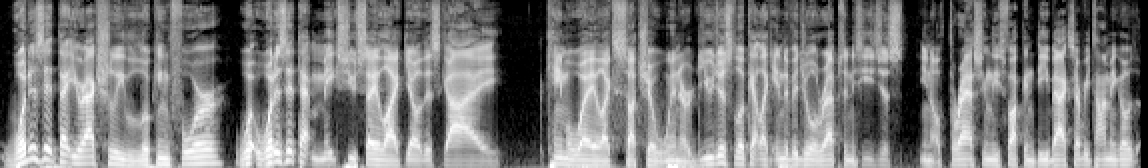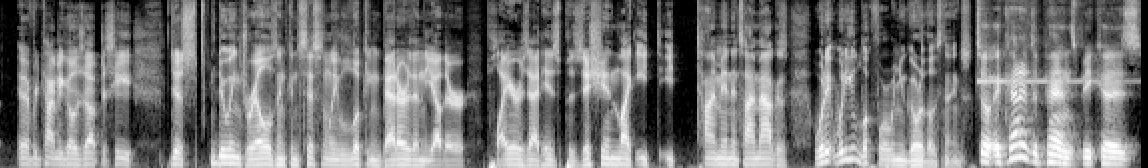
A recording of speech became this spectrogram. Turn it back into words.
what is it that you're actually looking for? What what is it that makes you say like, yo, this guy came away like such a winner? Do you just look at like individual reps and he's just you know thrashing these fucking d backs every time he goes every time he goes up? Is he just doing drills and consistently looking better than the other players at his position, like each, each time in and time out? Because what what do you look for when you go to those things? So it kind of depends because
